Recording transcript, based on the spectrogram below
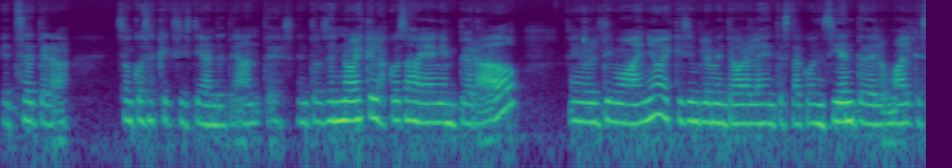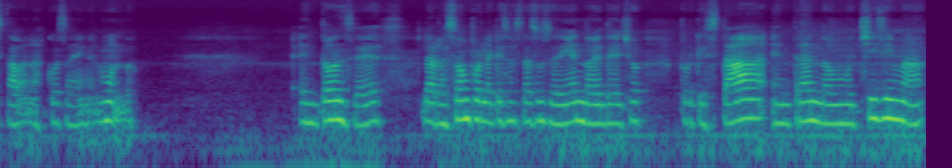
etc. Son cosas que existían desde antes. Entonces no es que las cosas hayan empeorado, en el último año es que simplemente ahora la gente está consciente de lo mal que estaban las cosas en el mundo. Entonces, la razón por la que eso está sucediendo es de hecho porque está entrando muchísima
